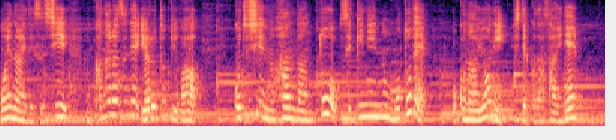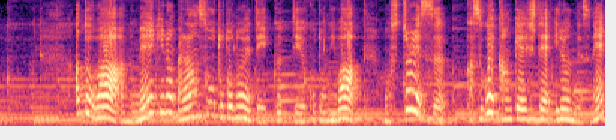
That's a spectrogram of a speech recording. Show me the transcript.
負えないですし必ずねやる時はご自身の判断と責任のもとで行うようにしてくださいね。あとはあの免疫のバランスを整えていくっていうことにはもうストレスがすごい関係しているんですね。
